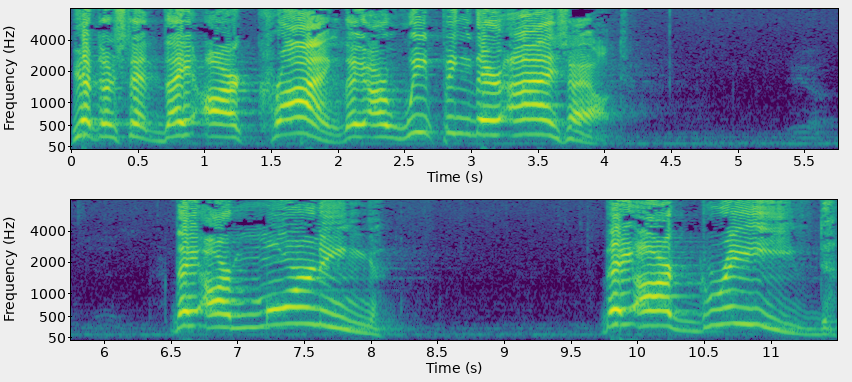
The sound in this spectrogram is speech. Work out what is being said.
You have to understand, they are crying. They are weeping their eyes out. They are mourning. They are grieved.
